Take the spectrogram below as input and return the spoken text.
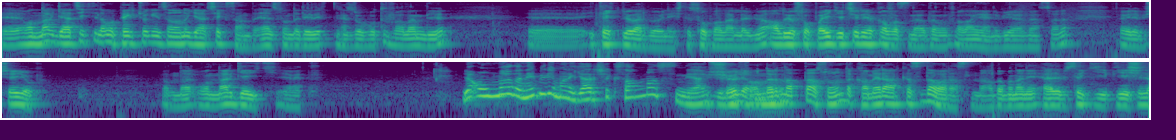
Ee, onlar gerçek değil ama pek çok insan onu gerçek sandı. En sonunda delirttiniz robotu falan diye. Ee, itekliyorlar böyle işte sopalarla bilmem. Alıyor sopayı geçiriyor kafasına adamın falan yani bir yerden sonra. Öyle bir şey yok. Onlar onlar geyik evet. Ya onlara da ne bileyim hani gerçek sanmazsın ya. Şöyle sonunda. onların hatta sonunda kamera arkası da var aslında. Adamın hani elbise giyip yeşil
